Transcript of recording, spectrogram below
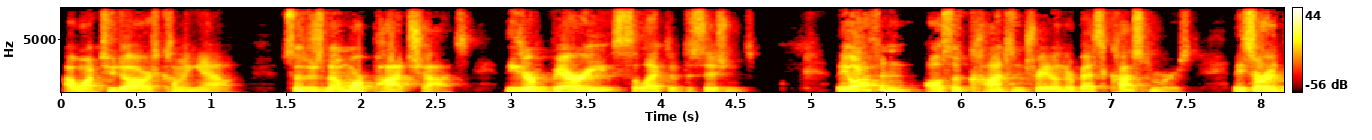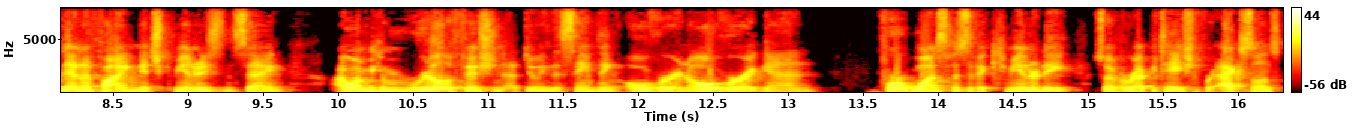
i want two dollars coming out. So there's no more pot shots. These are very selective decisions. They often also concentrate on their best customers. They start identifying niche communities and saying I want to become real efficient at doing the same thing over and over again for one specific community. So I have a reputation for excellence,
